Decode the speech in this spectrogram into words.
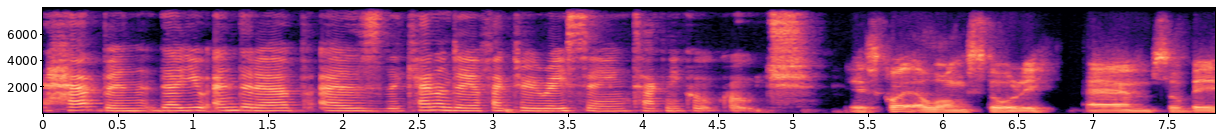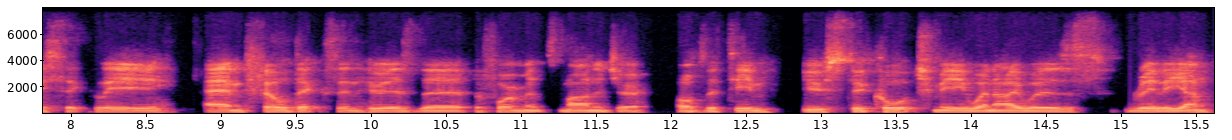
happen that you ended up as the Cannondale Factory Racing technical coach? It's quite a long story. Um, so basically, um, Phil Dixon, who is the performance manager of the team, used to coach me when I was really young,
